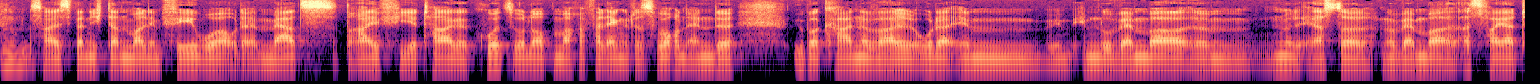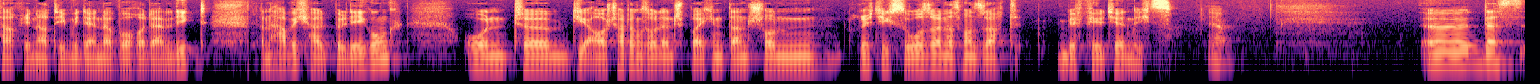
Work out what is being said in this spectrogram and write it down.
Mhm. Das heißt, wenn ich dann mal im Februar oder im März drei, vier Tage Kurzurlaub mache, verlängertes Wochenende über Karneval oder im, im, im November, ähm, 1. November als Feiertag, je nachdem wie der in der Woche dann liegt, dann habe ich halt Belegung und äh, die Ausstattung soll entsprechend dann schon richtig so sein, dass man sagt, mir fehlt hier nichts. Ja. Äh, das,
